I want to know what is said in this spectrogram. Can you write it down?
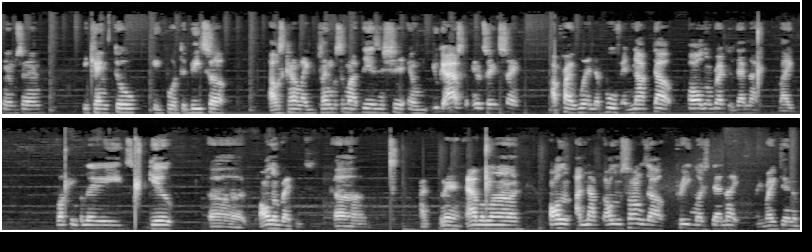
You know what I'm saying? He came through, he put the beats up, I was kind of like playing with some ideas and shit. And you can ask him; he'll tell you the same. I probably went in the booth and knocked out all them records that night, like fucking Blades, Guilt, uh, all them records. Uh, I, man, Avalon, all them, I knocked all them songs out pretty much that night, like right there in the.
